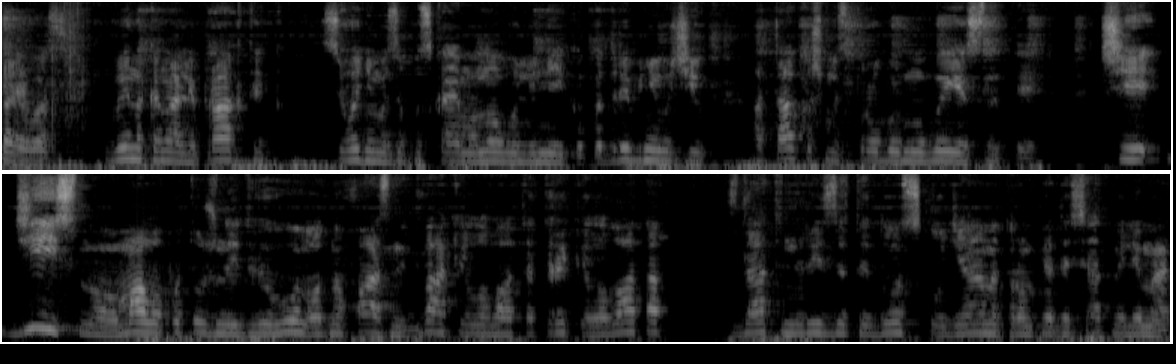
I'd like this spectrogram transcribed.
Вітаю вас! Ви на каналі Практик. Сьогодні ми запускаємо нову лінійку подрібнювачів, а також ми спробуємо вияснити, чи дійсно малопотужний двигун однофазний 2 кВт, 3 кВт здатен різати доску діаметром 50 мм.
